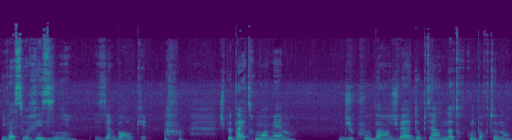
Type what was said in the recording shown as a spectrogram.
il va se résigner et se dire bon, ok, je peux pas être moi-même. Du coup, ben, je vais adopter un autre comportement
